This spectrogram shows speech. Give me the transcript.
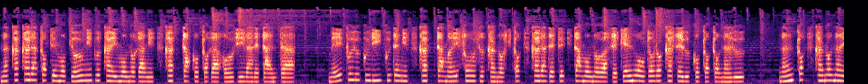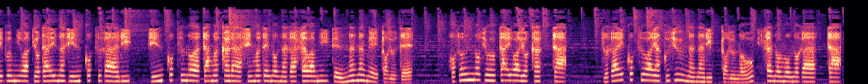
中からとても興味深いものが見つかったことが報じられたんだ。メイプルクリークで見つかった埋葬塚の一つから出てきたものは世間を驚かせることとなる。なんと塚の内部には巨大な人骨があり、人骨の頭から足までの長さは2.7メートルで、保存の状態は良かった。頭蓋骨は約17リットルの大きさのものがあった。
